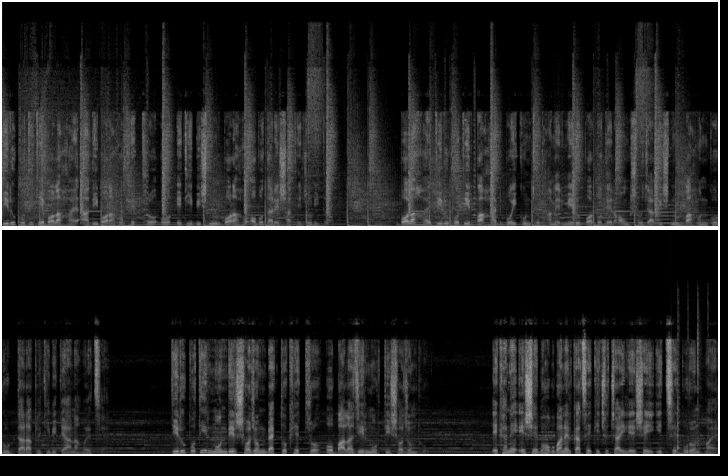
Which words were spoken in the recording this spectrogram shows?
তিরুপতিকে বলা হয় আদি বরাহ ক্ষেত্র ও এটি বিষ্ণুর বরাহ অবতারের সাথে জড়িত। বলা হয় তিরুপতির পাহাড় বৈকুণ্ঠ ধামের মেরু পর্বতের অংশ যা বিষ্ণুর বাহন গরুর দ্বারা পৃথিবীতে আনা হয়েছে। তিরুপতির মন্দির স্বজং ব্যক্তক্ষেত্র ও বালাজির মূর্তি স্বজম্ভু এখানে এসে ভগবানের কাছে কিছু চাইলে সেই ইচ্ছে পূরণ হয়।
